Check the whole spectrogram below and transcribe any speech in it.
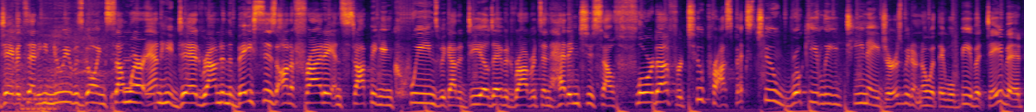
David said he knew he was going somewhere, and he did. Rounding the bases on a Friday and stopping in Queens. We got a deal. David Robertson heading to South Florida for two prospects, two rookie league teenagers. We don't know what they will be, but David,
